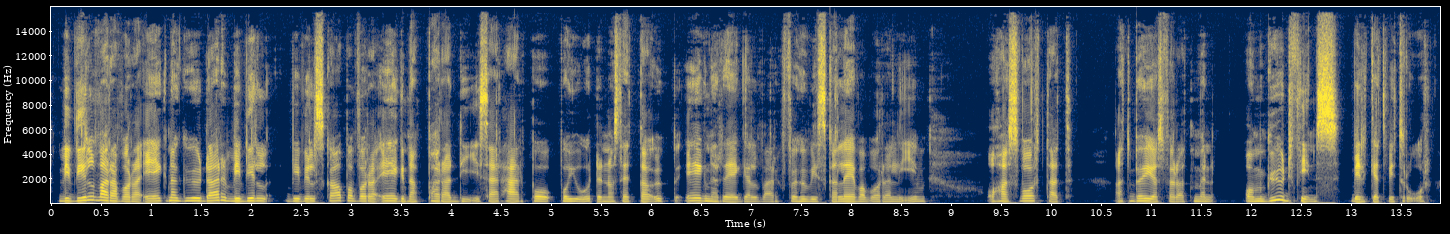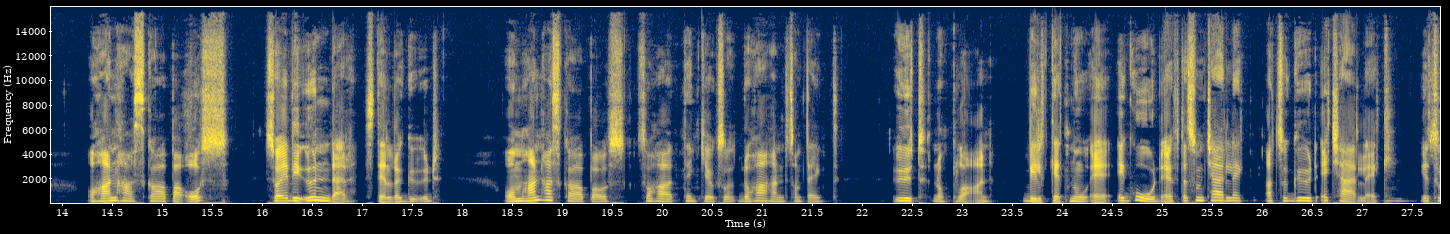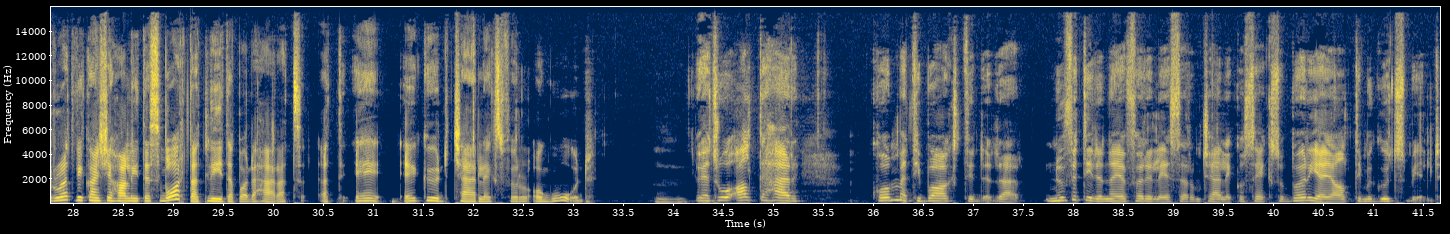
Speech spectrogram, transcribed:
vi vill vara våra egna gudar, vi vill, vi vill skapa våra egna paradiser här på, på jorden och sätta upp egna regelverk för hur vi ska leva våra liv och ha svårt att, att böjas för att men om Gud finns, vilket vi tror, och han har skapat oss, så är vi underställda Gud. Om han har skapat oss så har, tänker jag också, då har han som tänkt ut någon plan vilket nog är, är god eftersom kärlek, alltså Gud är kärlek. Mm. Jag tror att vi kanske har lite svårt att lita på det här att, att är, är Gud kärleksfull och god? Mm. Jag tror allt det här kommer tillbaks till det där. Nu för tiden när jag föreläser om kärlek och sex så börjar jag alltid med gudsbild.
